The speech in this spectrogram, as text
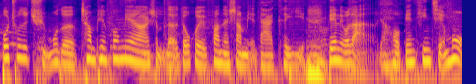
播出的曲目的唱片封面啊什么的都会放在上面，大家可以边浏览然后边听节目，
